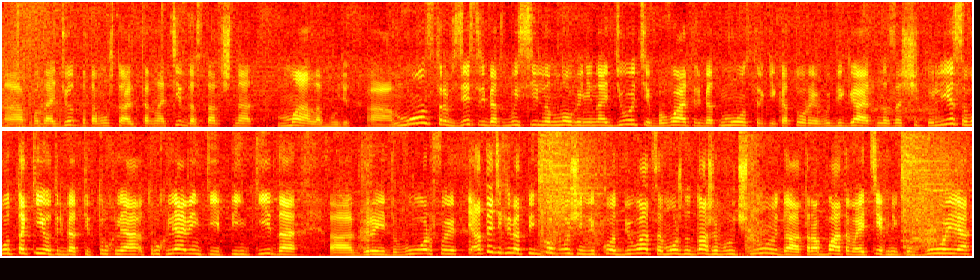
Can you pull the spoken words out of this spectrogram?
а, подойдет, потому что альтернатив достаточно мало будет. А, монстров здесь, ребят, вы сильно много не найдете. Бывают, ребят, монстрики, которые выбегают на защиту леса. Вот такие вот, ребятки, трухля, трухлявенькие пеньки, да, а, грейдворфы. От этих, ребят, пеньков очень легко отбиваться. Можно даже вручную, да, отрабатывая технику боя.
